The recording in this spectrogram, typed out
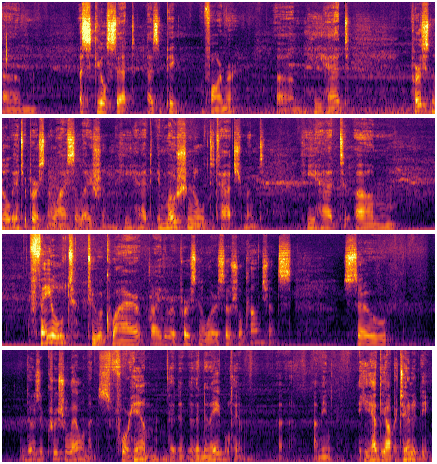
um, a skill set as a pig farmer. Um, he had personal, interpersonal isolation. He had emotional detachment. He had um, failed to acquire either a personal or a social conscience. So those are crucial elements for him that, that enabled him. Uh, I mean, he had the opportunity.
